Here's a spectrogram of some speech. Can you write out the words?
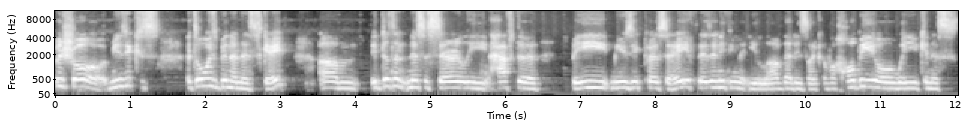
For sure. Music is it's always been an escape. Um, it doesn't necessarily have to be music per se. If there's anything that you love that is like of a hobby or where you can es-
